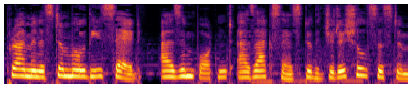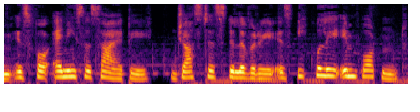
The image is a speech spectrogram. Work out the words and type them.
Prime Minister Modi said, as important as access to the judicial system is for any society, justice delivery is equally important.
